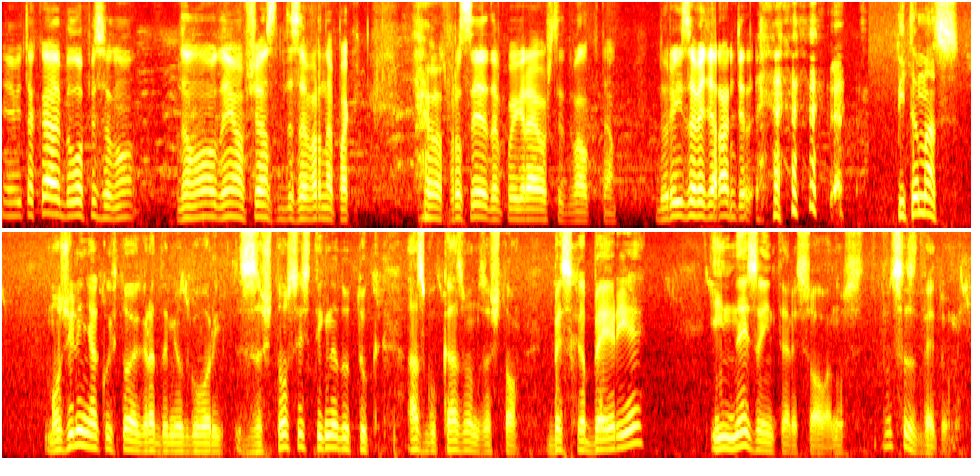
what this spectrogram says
Еми така е било писано. Дано да имам шанс да се върна пак в Русия да поиграя още малко там. Дори и за ветераните. Питам аз, може ли някой в този град да ми отговори, защо се стигна до тук? Аз го казвам защо. Безхаберие и незаинтересованост. С две думи.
